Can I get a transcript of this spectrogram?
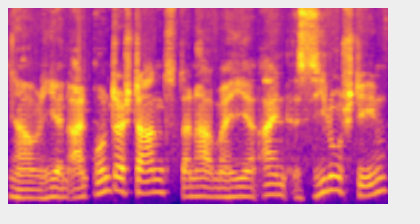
Wir haben hier einen Unterstand. Dann haben wir hier ein Silo stehen.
